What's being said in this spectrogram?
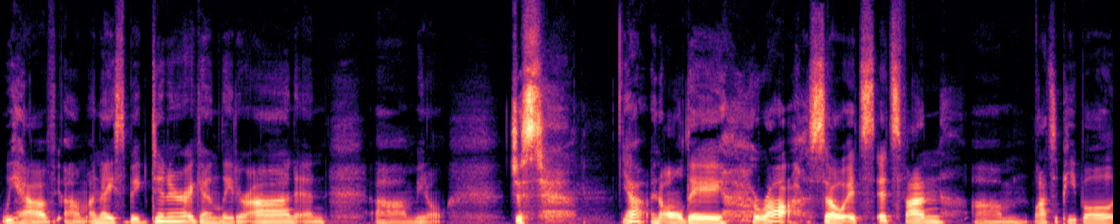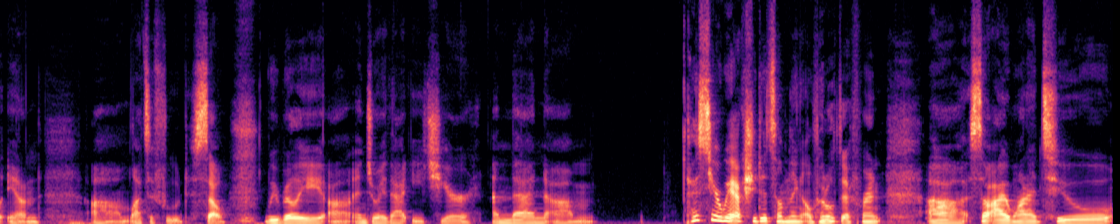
We have um, a nice big dinner again later on, and um, you know just yeah an all day hurrah. So it's it's fun. Um, lots of people and. Um, lots of food. So we really uh, enjoy that each year. And then um, this year we actually did something a little different. Uh, so I wanted to,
